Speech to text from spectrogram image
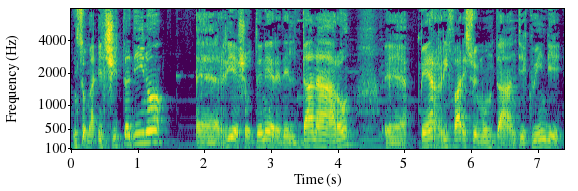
Insomma, il cittadino eh, riesce a ottenere del denaro eh, per rifare i suoi montanti e quindi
